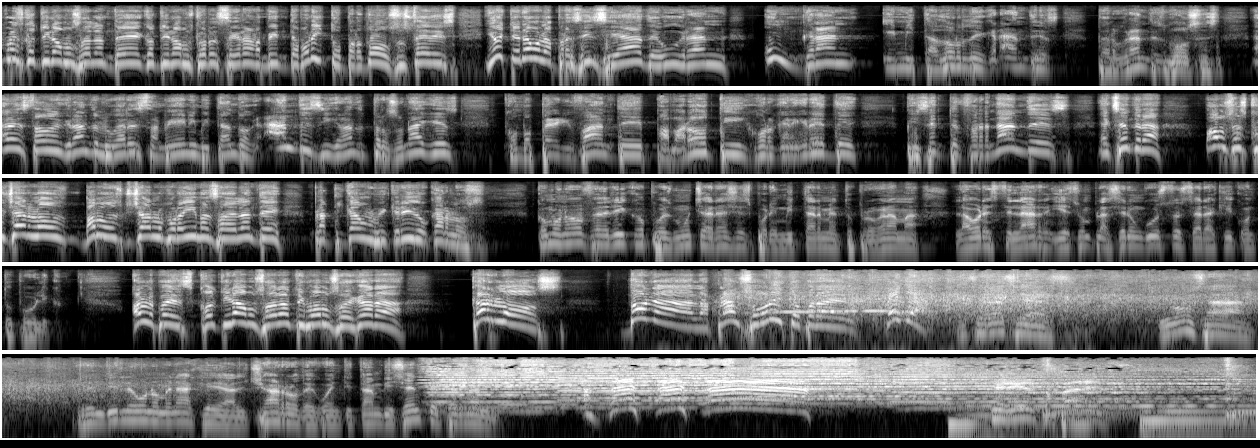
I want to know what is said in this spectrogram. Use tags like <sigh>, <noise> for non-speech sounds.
Pues continuamos adelante, continuamos con este gran ambiente bonito para todos ustedes. Y hoy tenemos la presencia de un gran, un gran imitador de grandes, pero grandes voces. Ha estado en grandes lugares también imitando a grandes y grandes personajes como Pedro Infante, Pavarotti, Jorge Negrete, Vicente Fernández, etcétera. Vamos a escucharlo, vamos a escucharlo por ahí más adelante. Platicamos, mi querido Carlos. ¿Cómo no, Federico? Pues muchas gracias por invitarme a tu programa La Hora Estelar y es un placer, un gusto estar aquí con tu público. Ahora pues, continuamos adelante y vamos a dejar a Carlos Dona. El aplauso bonito para él. Venga. Muchas gracias. Y vamos a rendirle un homenaje al charro de Huentitán, Vicente Fernández. <laughs> Querido compadre.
